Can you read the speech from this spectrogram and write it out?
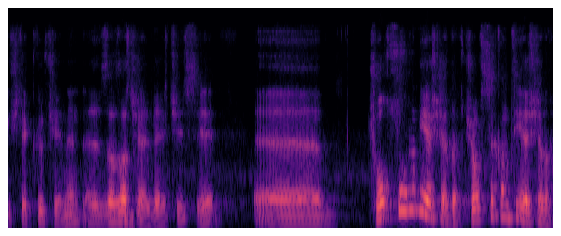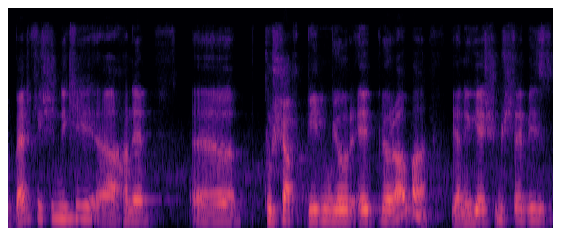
işte Kürtçenin Zazaçer lehçesi çok sorun yaşadık, çok sıkıntı yaşadık. Belki şimdiki hani kuşak bilmiyor, etmiyor ama yani geçmişte biz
